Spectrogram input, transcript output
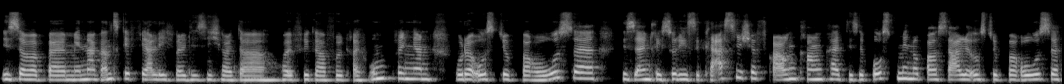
ist aber bei Männern ganz gefährlich, weil die sich halt da häufiger erfolgreich umbringen. Oder Osteoporose ist eigentlich so diese klassische Frauenkrankheit, diese postmenopausale Osteoporose,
